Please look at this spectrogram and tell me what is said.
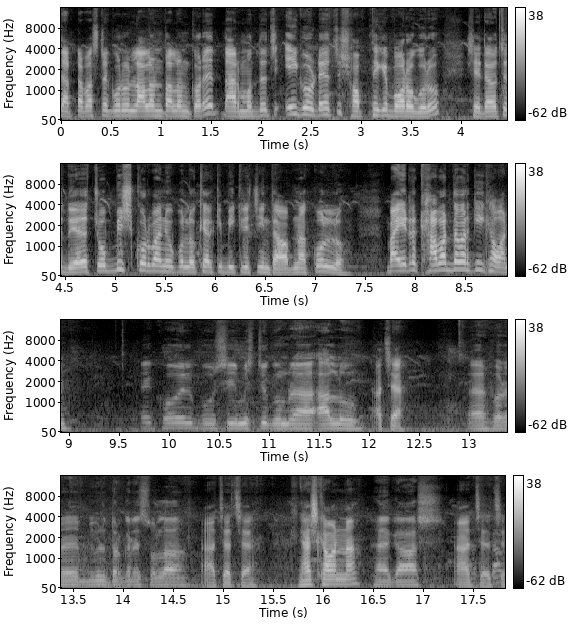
চারটা পাঁচটা গরু লালন পালন করে। তার মধ্যে হচ্ছে এই গরুটা হচ্ছে সব থেকে বড় গরু। সেটা হচ্ছে দুই হাজার চব্বিশ কোরবানি উপলক্ষে আর কি বিক্রির চিন্তা ভাবনা করল। বা এটার খাবার দাবার কি খাওয়ান? এই খোল বুসি মিষ্টি কুমড়া আলু। আচ্ছা। তারপরে বিভিন্ন তরকারি ছোলা। আচ্ছা আচ্ছা। ঘাস খাওয়ান না? হ্যাঁ ঘাস। আচ্ছা আচ্ছা।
